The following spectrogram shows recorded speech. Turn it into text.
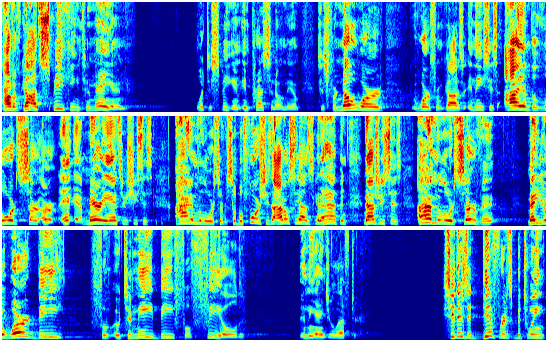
out of God speaking to man what to speak, impressing on them. Says, For no word, word from God. And then he says, I am the Lord's servant. Or Mary answers, she says, I am the Lord's servant. So before she's I don't see how this is going to happen. Now she says, I am the Lord's servant. May your word be to me be fulfilled. Then the angel left her. See, there's a difference between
